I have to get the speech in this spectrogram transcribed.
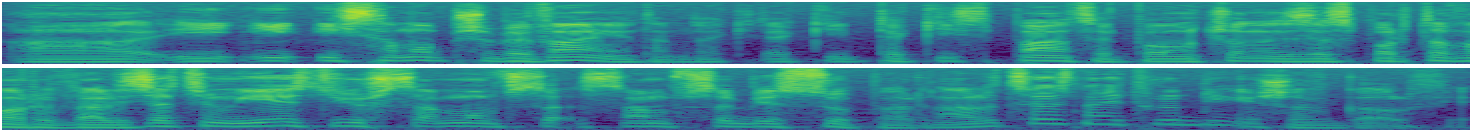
a, i, i, i samo przebywanie tam, taki, taki, taki spacer połączony ze sportową rywalizacją jest już samo w, sam w sobie super. No ale co jest najtrudniejsze w golfie?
